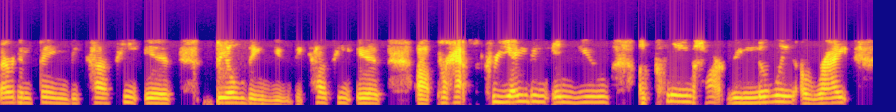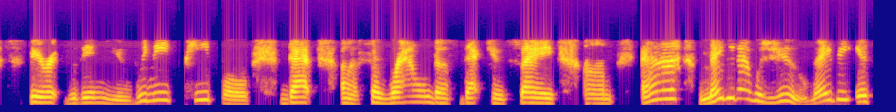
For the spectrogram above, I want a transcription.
certain thing because he is building you, because he is uh, perhaps creating in you a clean heart, renewing a right spirit within you. We need people that uh, surround us that can say, um, ah, maybe that was you. Maybe it's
